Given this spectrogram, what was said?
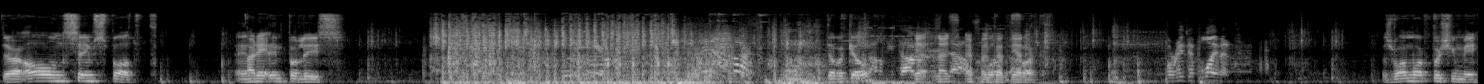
They're all on the same spot. And Are they- in police. Enemy mark. Double kill. Bounty Yeah, nice. I down. forgot the the other. fuck? For redeployment. There's one more pushing me.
